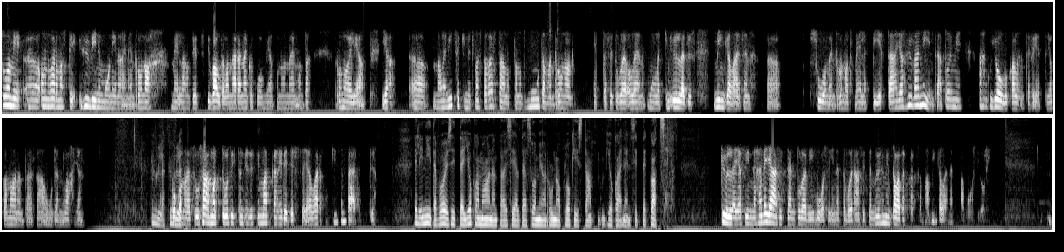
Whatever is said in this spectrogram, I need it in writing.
Suomi on varmasti hyvin moninainen runo. Meillä on tietysti valtava määrä näkökulmia, kun on näin monta runoilijaa. Ja mä olen itsekin nyt vasta vastaanottanut muutaman runon, että se tulee olemaan mullekin yllätys, minkälaisen Suomen runot meille piirtää. Ja hyvä niin, tämä toimii vähän kuin joulukalenteri, että joka maanantai saa uuden lahjan. Kyllä, kyllä. Kokonaisuus hahmottuu sitten tietysti matkan edetessä ja varsinkin sen päätettyä. Eli niitä voi sitten joka maanantai sieltä Suomi on runoblogista jokainen sitten katsella. Kyllä, ja sinnehän ne jää sitten tuleviin vuosiin, että voidaan sitten myöhemmin palata katsomaan, minkälainen tämä vuosi oli.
